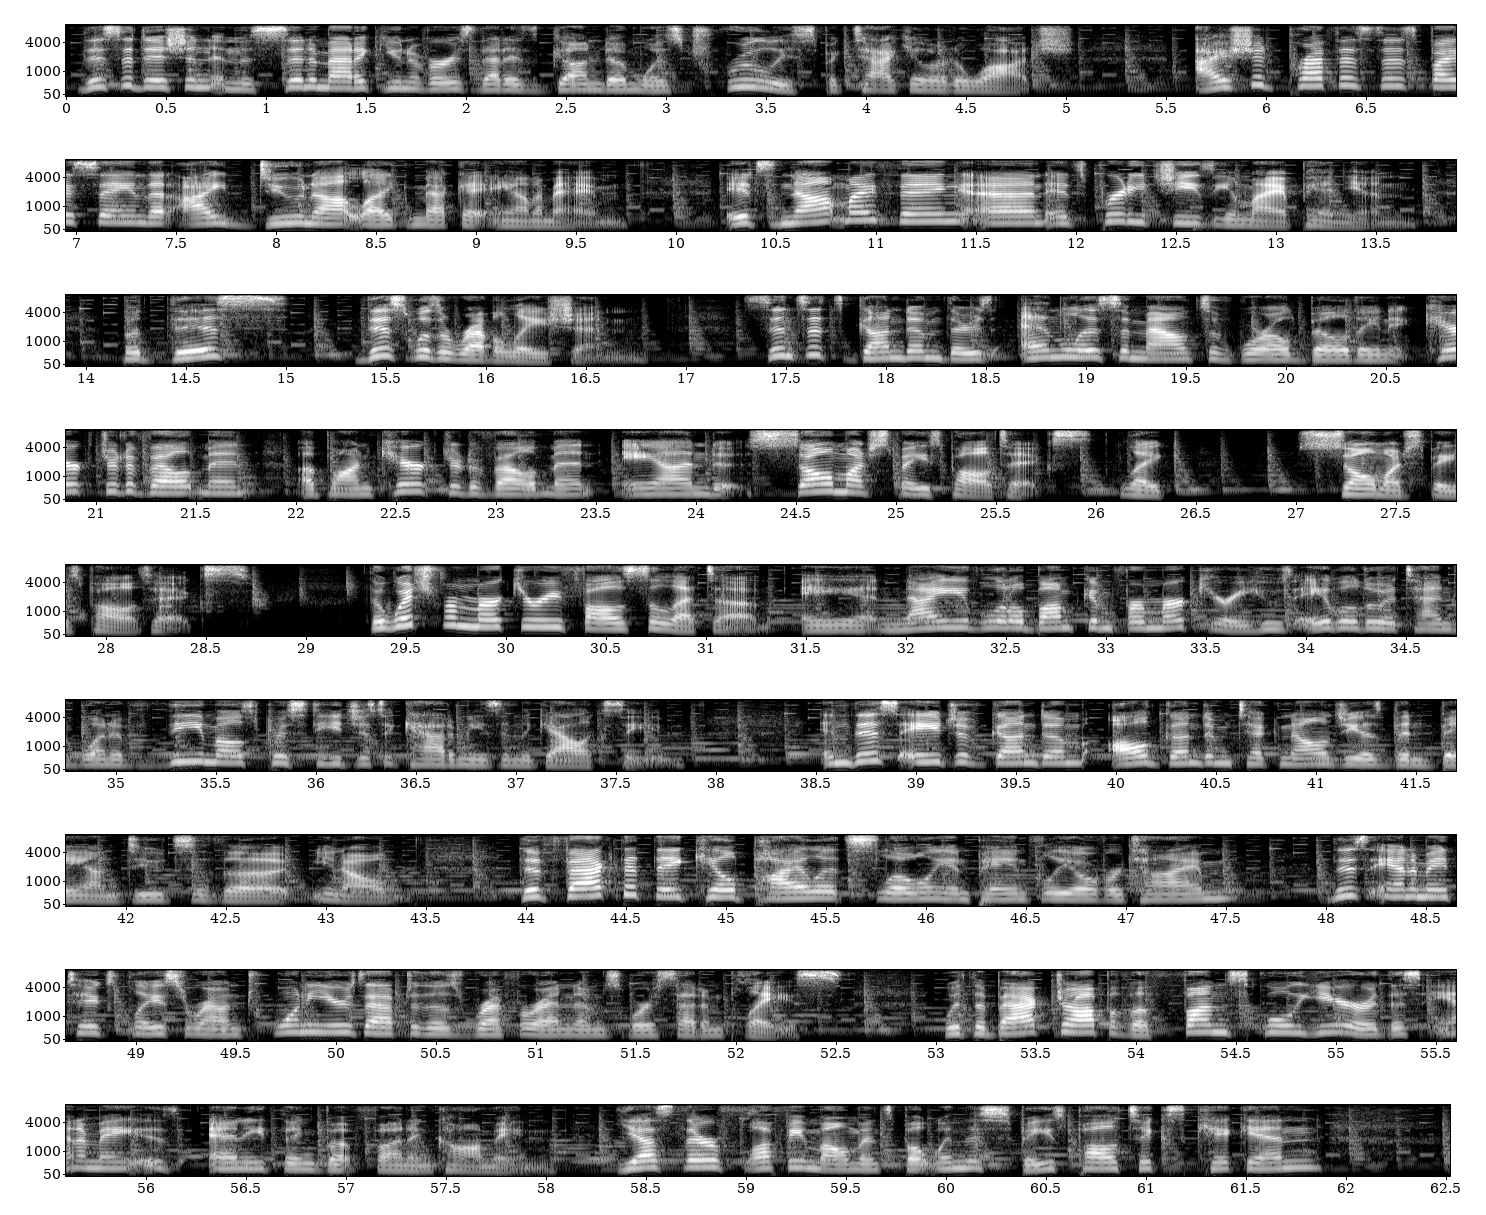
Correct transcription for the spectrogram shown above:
This edition in the cinematic universe that is Gundam was truly spectacular to watch. I should preface this by saying that I do not like mecha anime. It's not my thing and it's pretty cheesy in my opinion. But this, this was a revelation. Since it's Gundam, there's endless amounts of world building, character development upon character development, and so much space politics. Like, so much space politics. The witch from Mercury follows Suletta, a naive little bumpkin from Mercury who's able to attend one of the most prestigious academies in the galaxy. In this age of Gundam, all Gundam technology has been banned due to the, you know, the fact that they kill pilots slowly and painfully over time. This anime takes place around 20 years after those referendums were set in place. With the backdrop of a fun school year, this anime is anything but fun and calming. Yes, there are fluffy moments, but when the space politics kick in,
